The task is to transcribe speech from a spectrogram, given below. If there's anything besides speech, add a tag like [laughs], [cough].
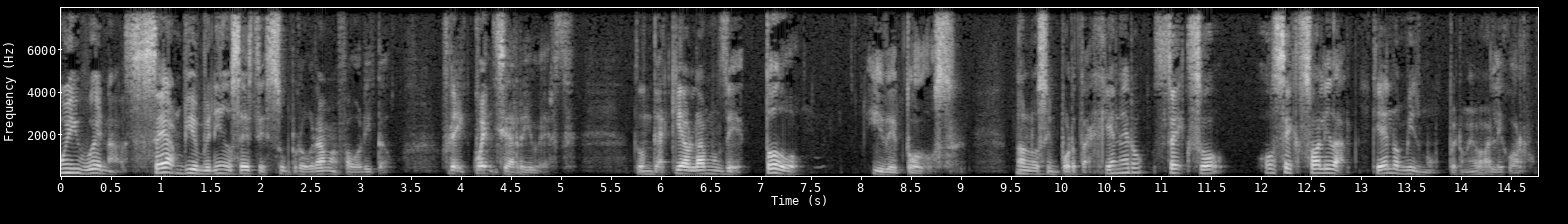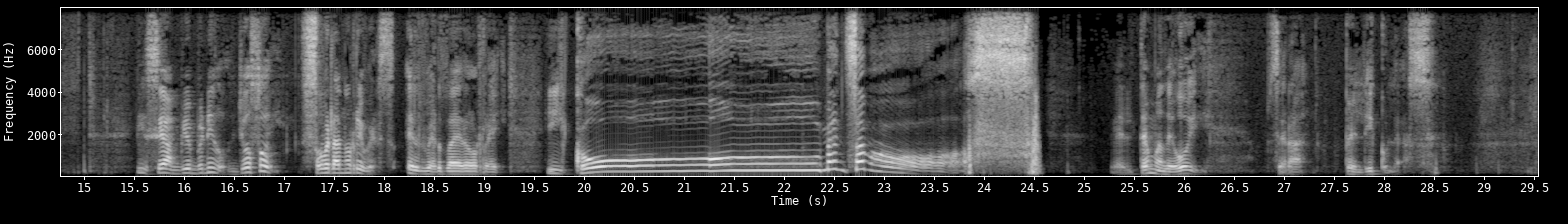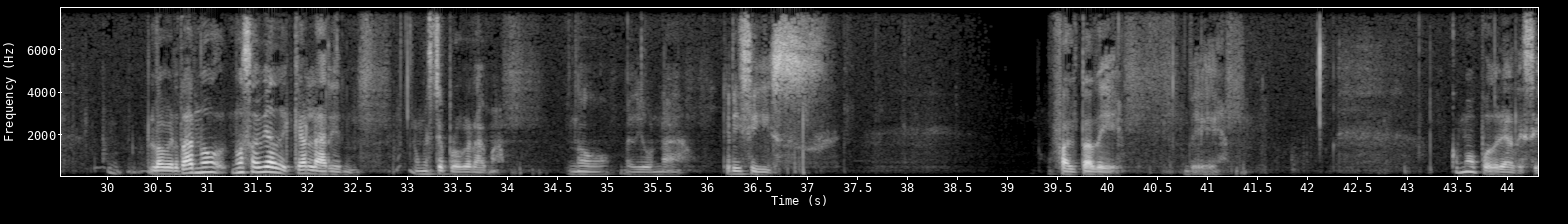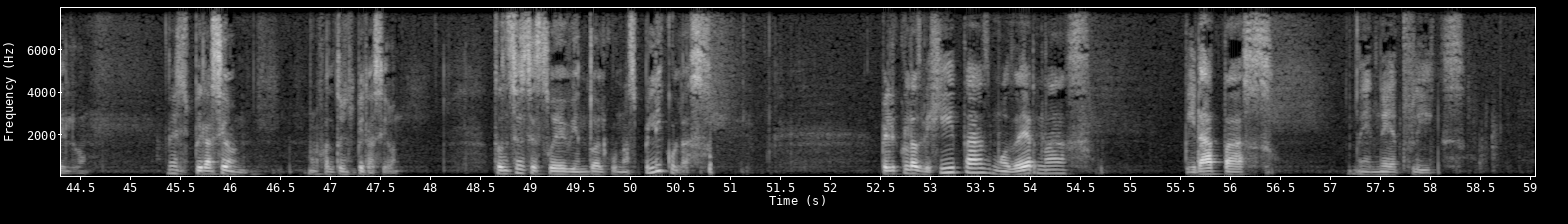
Muy buenas, sean bienvenidos a este su programa favorito, Frecuencia Rivers, donde aquí hablamos de todo y de todos. No nos importa género, sexo o sexualidad, que es lo mismo, pero me vale gorro. Y sean bienvenidos, yo soy Soberano Rivers, el verdadero rey. Y comenzamos. El tema de hoy será películas la verdad no, no sabía de qué hablar en, este programa. No, me dio una crisis, falta de, de, ¿cómo podría decirlo? De inspiración, me faltó inspiración. Entonces estuve viendo algunas películas. Películas viejitas, modernas, piratas, de Netflix,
